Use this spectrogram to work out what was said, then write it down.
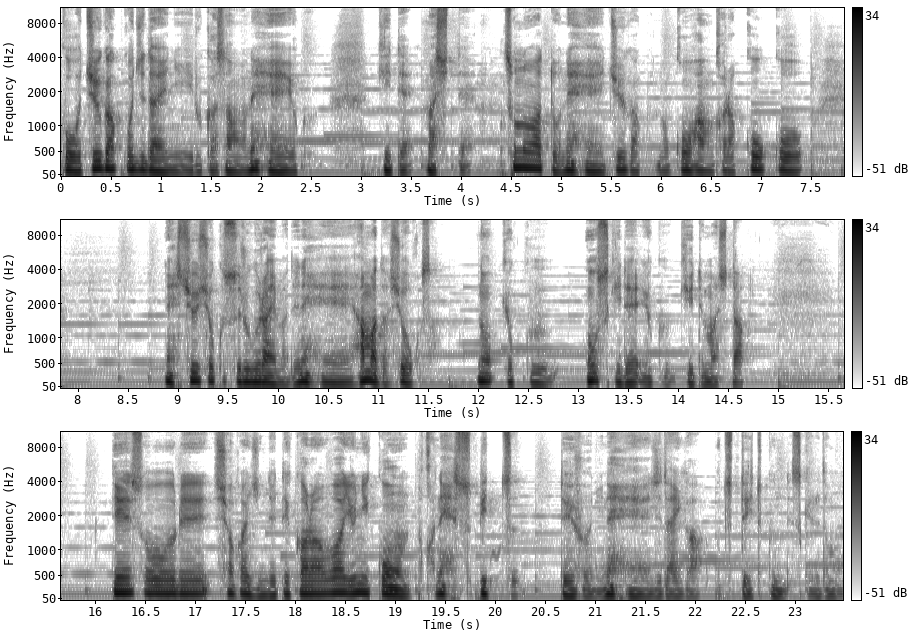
校、中学校時代にイルカさんをね、えー、よく聞いてまして、その後ね、え、中学の後半から高校、ね、就職するぐらいまでね、えー、浜田省吾さんの曲を好きでよく聴いてました。で、それ、社会人出てからはユニコーンとかね、スピッツっていう風にね、え、時代が移っていくんですけれども、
